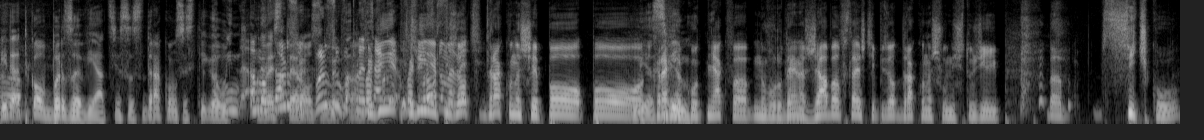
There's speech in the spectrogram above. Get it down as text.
И да е такова бърза авиация. С дракон се стига Ами, от ама бързо, Вестерос. бързо това. В един, в един епизод вече. дракона ще е по, по-крехък Уязвим. от някаква новородена жаба, в следващия епизод дракона ще унищожи всичко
